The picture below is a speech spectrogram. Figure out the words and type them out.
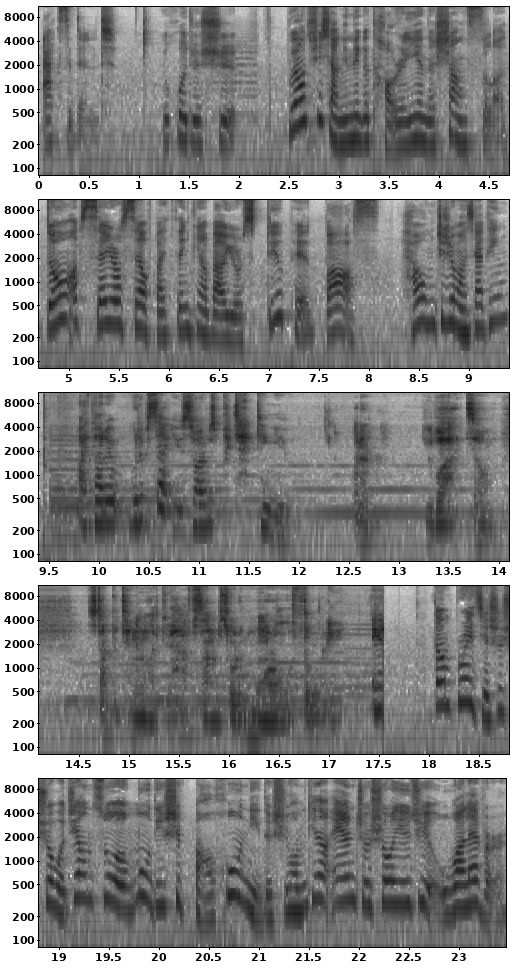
accident。又或者是。不要去想念那个讨人厌的上司了。Don't upset yourself by thinking about your stupid boss。好，我们继续往下听。I thought it would upset you, so I was protecting you. Whatever. You lied, so stop pretending like you have some sort of moral authority. 当 Bray 解释说我这样做目的是保护你的时候，我们听到 Andrew 说了一句 Whatever。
